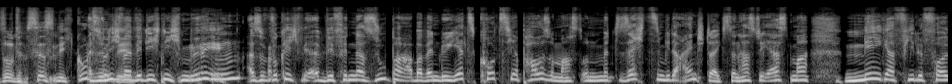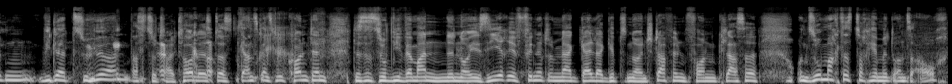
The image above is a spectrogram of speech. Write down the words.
So, das ist nicht gut Also nicht, dich. weil wir dich nicht mögen, Nee. also wirklich, wir, wir finden das super, aber wenn du jetzt kurz hier Pause machst und mit 16 wieder einsteigst, dann hast du erstmal mega viele Folgen wieder zu hören, was total toll ist. Du hast ganz, ganz viel Content. Das ist so wie wenn man eine neue Serie findet und merkt, geil, da gibt es neuen Staffeln von, klasse. Und so macht es doch hier mit uns auch,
